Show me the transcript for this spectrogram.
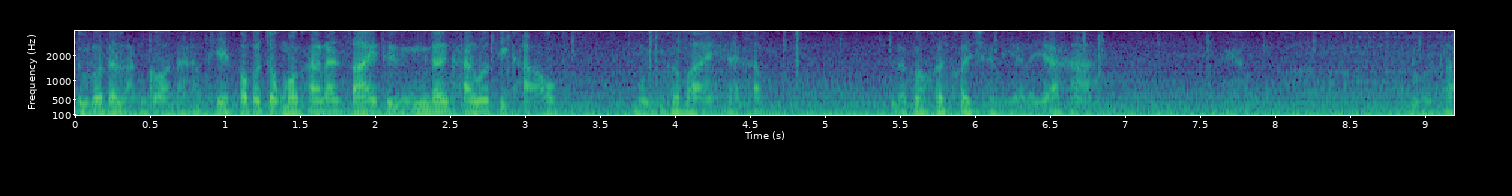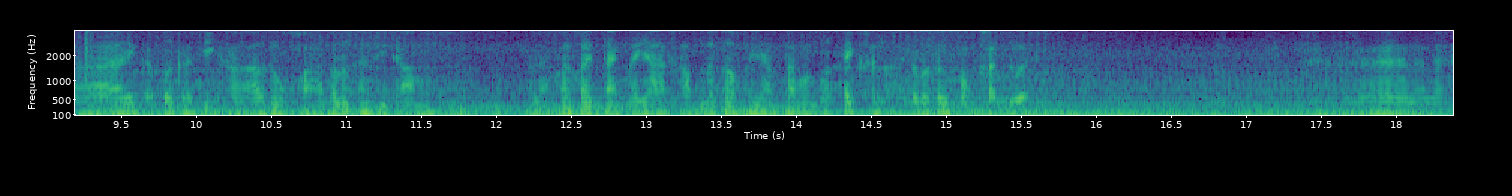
ดูรถด้านหลังก่อนนะครับโอเคพอกระจกมองข้างด้านซ้ายถึงด้านข้างรถสีขาวหมุนเข้าไปนะครับ แล้วก็ค่อยๆเฉลี่ยระยะห่างนะครับดูซ้ายกับรถคันสีขาวดูขวากับรถคันสีดำนั่นแหละค่อยๆแต่งระยะครับ แล้วก็พยายามตั้งลำรถให้ขนานกับรถทั้งสองคันด้วยอ่านั่นแหละ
